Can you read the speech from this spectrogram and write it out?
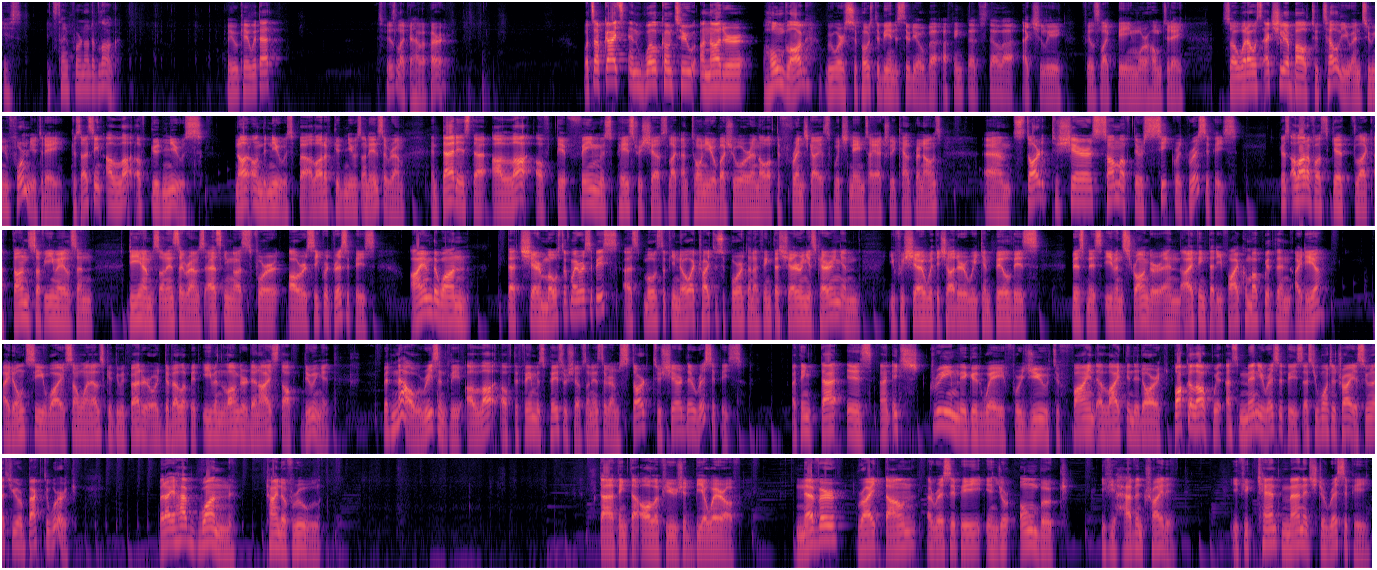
Yes, it's time for another vlog. Are you okay with that? It feels like I have a parrot. What's up guys and welcome to another home vlog. We were supposed to be in the studio but I think that Stella actually feels like being more home today. So what I was actually about to tell you and to inform you today, because I've seen a lot of good news, not on the news, but a lot of good news on the Instagram. And that is that a lot of the famous pastry chefs like Antonio Bachour and all of the French guys, which names I actually can't pronounce, um, started to share some of their secret recipes. Because a lot of us get like a tons of emails and DMs on Instagrams asking us for our secret recipes. I am the one that share most of my recipes. As most of you know, I try to support and I think that sharing is caring and if we share with each other, we can build this business even stronger. And I think that if I come up with an idea, I don't see why someone else could do it better or develop it even longer than I stopped doing it. But now, recently, a lot of the famous pastry chefs on Instagram start to share their recipes. I think that is an extremely good way for you to find a light in the dark. Buckle up with as many recipes as you want to try as soon as you're back to work. But I have one kind of rule that I think that all of you should be aware of. Never write down a recipe in your own book if you haven't tried it. If you can't manage the recipe,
